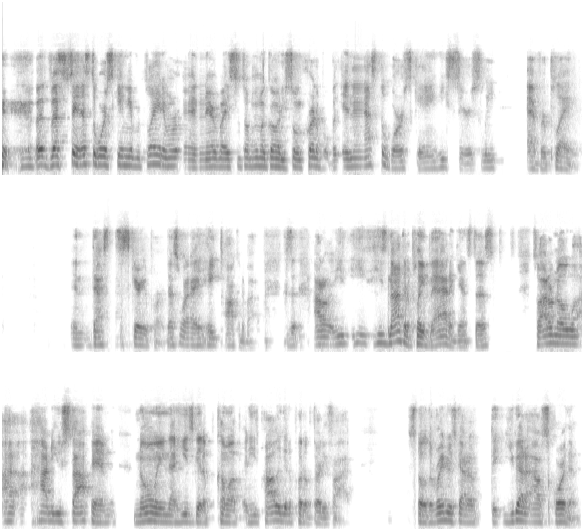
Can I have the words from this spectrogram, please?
but that's saying that's the worst game he ever played, and we're, and everybody's still talking, "Oh my god, he's so incredible!" But and that's the worst game he seriously ever played, and that's the scary part. That's why I hate talking about him because I don't. He, he he's not going to play bad against us, so I don't know how, how do you stop him knowing that he's going to come up and he's probably going to put up thirty five. So the Raiders got to you got to outscore them,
